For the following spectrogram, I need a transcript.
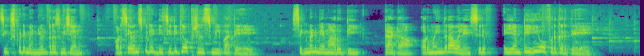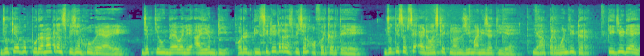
six speed manual transmission और seven speed D C T के ऑप्शन मिल पाते हैं। सेगमेंट में मारुति, टाटा और महिंद्रा वाले सिर्फ़ ए ही ऑफ़र करते हैं, जो कि अब पुराना ट्रांसमिशन हो गया है, जबकि हुंदाई वाले आई एम टी और D C T transmission offer करते हैं, जो कि सबसे एडवांस टेक्नोलॉजी मानी जाती है। यहाँ पर one litre T G D I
